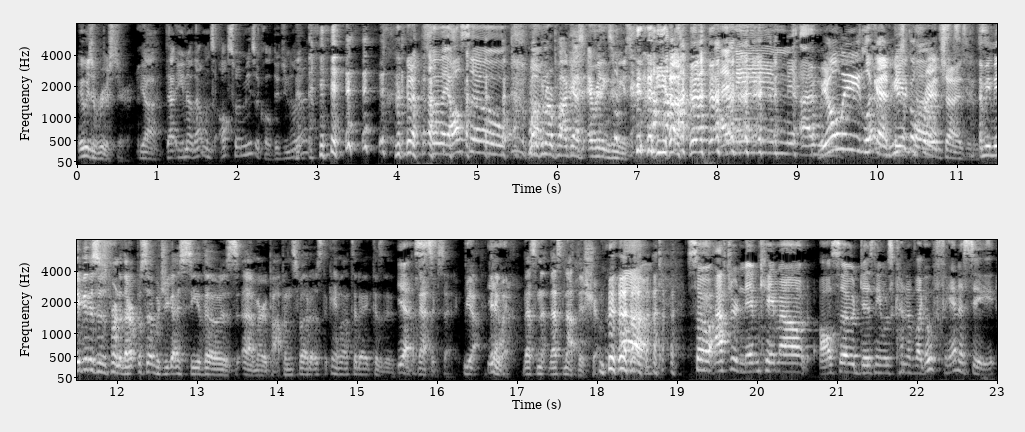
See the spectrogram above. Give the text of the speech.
It was a rooster. yeah. That you know, that one's also a musical. Did you know that? So they also, Welcome to our podcast. Everything's a music. I mean, I we only look at musical franchises. I mean, maybe this is for another episode, but you guys see those uh, Mary Poppins photos that came out today? Because Yes. that's exciting. yeah, Anyway, that's not that's not this show. Um, so after NIMH came out, also Disney was kind of like, oh, fantasy.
